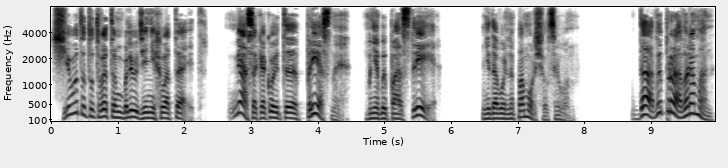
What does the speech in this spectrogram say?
чего-то тут в этом блюде не хватает. Мясо какое-то пресное, мне бы поострее». Недовольно поморщился он. «Да, вы правы, Роман.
